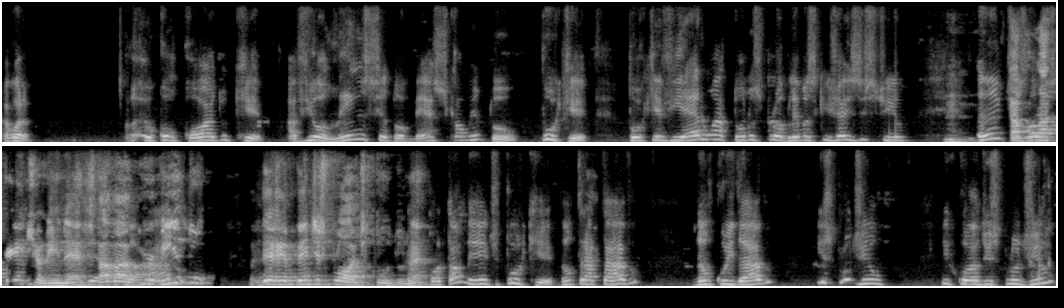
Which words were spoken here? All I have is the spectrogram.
Agora, eu concordo que a violência doméstica aumentou. Por quê? Porque vieram à tona os problemas que já existiam. Uhum. Estava nós... latente ali, né? Estava dormindo, de repente explode tudo, né? Totalmente. Por quê? Não tratava, não cuidava, explodiu. E quando explodiu,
